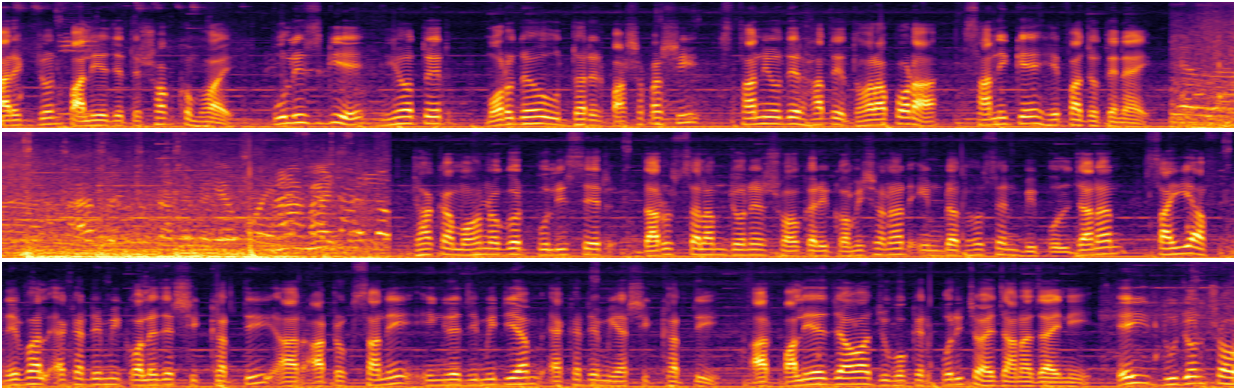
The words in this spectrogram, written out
আরেকজন পালিয়ে যেতে সক্ষম হয়। পুলিশ গিয়ে নিহতের মরদেহ উদ্ধারের পাশাপাশি স্থানীয়দের হাতে ধরা পড়া সানিকে হেফাজতে নেয়। ঢাকা মহানগর পুলিশের দারুসালাম জোনের সহকারী কমিশনার ইমদাদ হোসেন বিপুল জানান, সাইয়াফ নেভাল একাডেমি কলেজের শিক্ষার্থী আর আটক সানি ইংরেজি মিডিয়াম একাডেমিয়ার শিক্ষার্থী। আর পালিয়ে যাওয়া যুবকের পরিচয় জানা যায়নি। এই দুজন সহ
